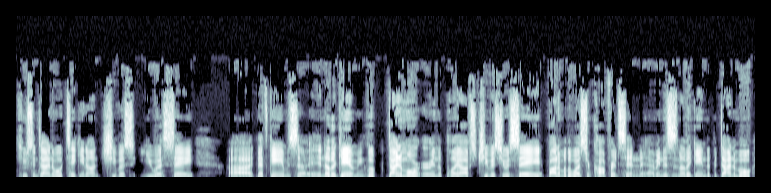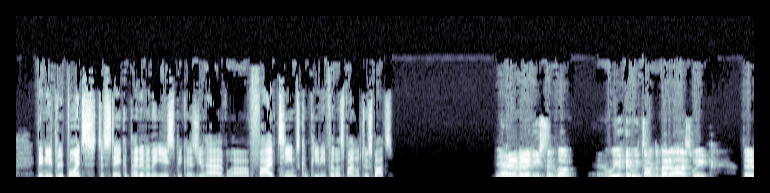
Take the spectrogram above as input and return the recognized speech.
Houston Dynamo taking on Chivas USA. Uh, that's games. Uh, another game. I mean, look, Dynamo are in the playoffs. Chivas USA, bottom of the Western Conference, and I mean, this is another game that the Dynamo they need three points to stay competitive in the East because you have uh, five teams competing for those final two spots. Right. I mean, at Houston, look, we we talked about it last week. They're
